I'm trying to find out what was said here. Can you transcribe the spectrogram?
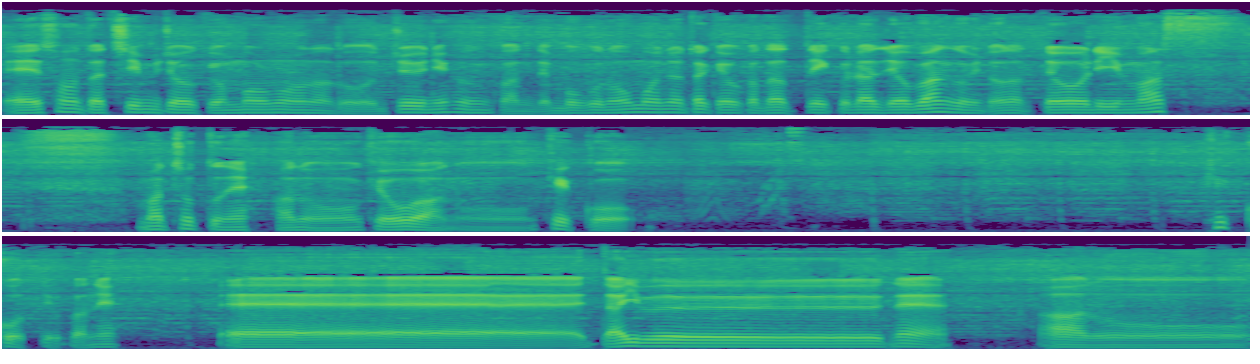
えー、その他チーム状況、もろもろなど12分間で僕の思いの丈を語っていくラジオ番組となっております。まあちょっとね、あのー、今日はあの、結構、結構っていうかね、えー、だいぶね、あの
